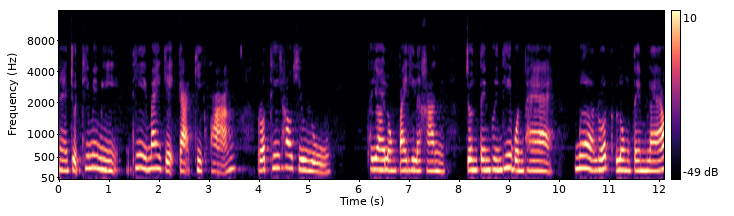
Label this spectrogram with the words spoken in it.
ในจุดที่ไม่มีที่ไม่เกะกะกีดขวาง รถที่เข้าคิวอยู่ ทยอยลงไปทีละคัน จนเต็มพื้นที่บนแพ เมื่อรถลงเต็มแล้ว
